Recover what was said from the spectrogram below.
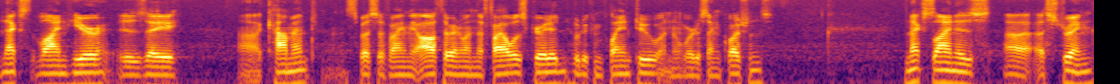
next line here is a uh, comment specifying the author and when the file was created, who to complain to, and where to send questions. Next line is uh, a string,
